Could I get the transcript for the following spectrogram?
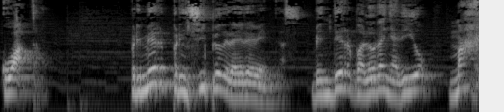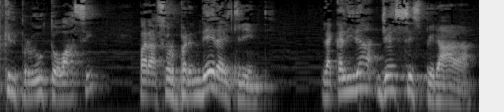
4. Primer principio de la era de ventas. Vender valor añadido más que el producto base para sorprender al cliente. La calidad ya es esperada.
